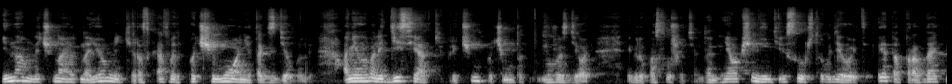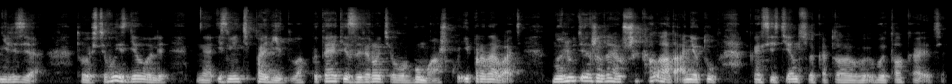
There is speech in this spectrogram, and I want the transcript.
И нам начинают наемники рассказывать, почему они так сделали. Они назвали десятки причин, почему так нужно сделать. Я говорю, послушайте, да меня вообще не интересует, что вы делаете. Это продать нельзя. То есть вы сделали, э, извините, повидло, пытаетесь завернуть его в бумажку и продавать. Но люди ожидают шоколада, а не ту консистенцию, которую вы, вы толкаете.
